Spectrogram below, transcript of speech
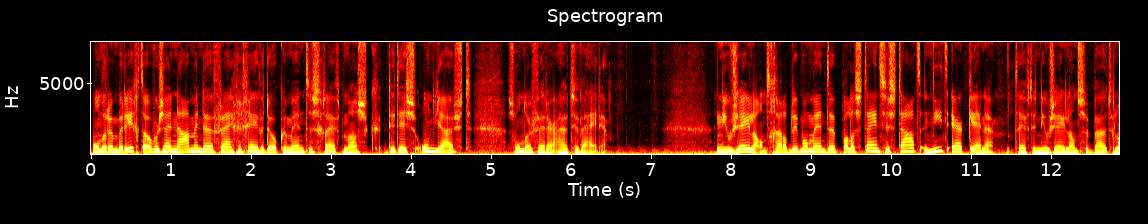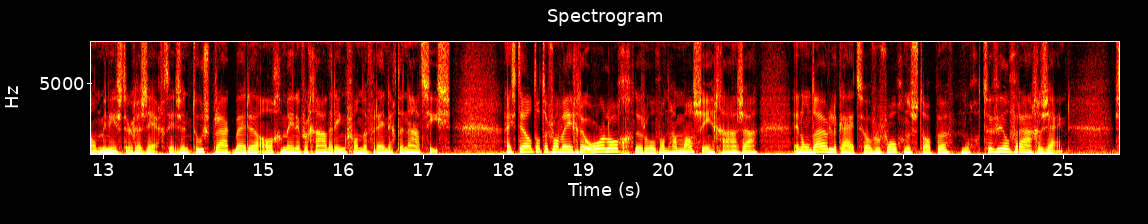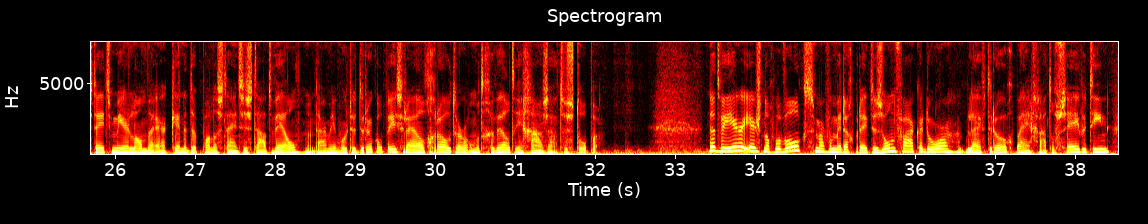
Onder een bericht over zijn naam in de vrijgegeven documenten schrijft Musk... dit is onjuist, zonder verder uit te wijden. Nieuw-Zeeland gaat op dit moment de Palestijnse staat niet erkennen. Dat heeft de Nieuw-Zeelandse buitenlandminister gezegd... in zijn toespraak bij de Algemene Vergadering van de Verenigde Naties. Hij stelt dat er vanwege de oorlog, de rol van Hamas in Gaza... en onduidelijkheid over volgende stappen nog te veel vragen zijn. Steeds meer landen erkennen de Palestijnse staat wel. Daarmee wordt de druk op Israël groter om het geweld in Gaza te stoppen. Het weer, eerst nog bewolkt, maar vanmiddag breekt de zon vaker door. Het blijft droog bij een graad of 17.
